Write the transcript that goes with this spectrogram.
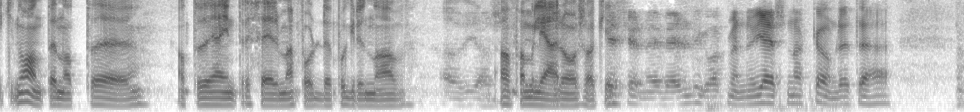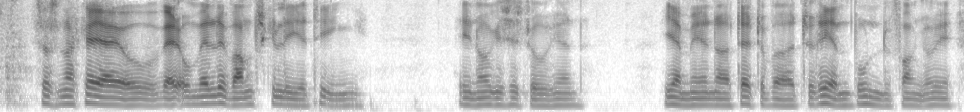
Ikke noe annet enn at, eh, at jeg interesserer meg for det pga. Av, av familiære årsaker. Det skjønner jeg veldig godt, men når jeg snakker om dette her, så snakker jeg jo om veldig vanskelige ting i norgeshistorien. Jeg mener at dette var et rent bondefang, og,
